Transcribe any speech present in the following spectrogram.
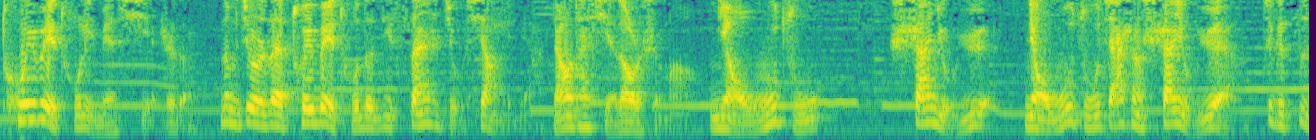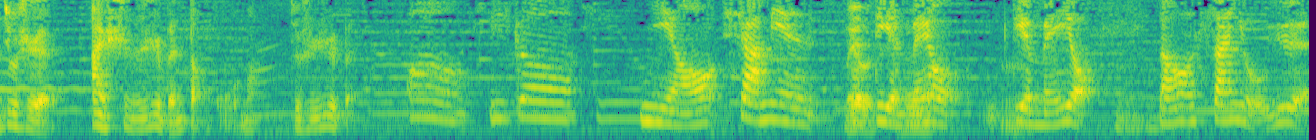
推背图里面写着的。那么就是在推背图的第三十九项里面，然后他写到了什么？鸟无足，山有月。鸟无足加上山有月，这个字就是暗示的日本岛国嘛，就是日本。哦，一个鸟下面的点没有，点没有，然后山有月，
